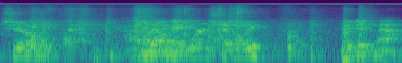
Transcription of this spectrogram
shittily. I don't know. the Maybe word shittily? it is now.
